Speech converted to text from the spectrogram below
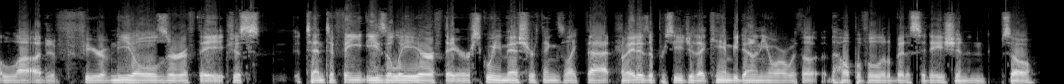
a lot of fear of needles or if they just tend to faint easily or if they are squeamish or things like that. It is a procedure that can be done in the OR with a, the help of a little bit of sedation. And so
